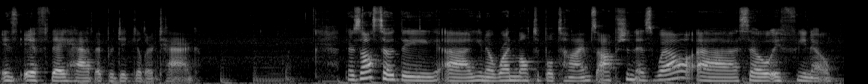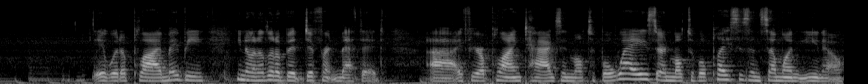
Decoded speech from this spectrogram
is if they have a particular tag. There's also the, uh, you know, run multiple times option as well. Uh, so if, you know, it would apply maybe, you know, in a little bit different method. Uh, if you're applying tags in multiple ways or in multiple places and someone, you know,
